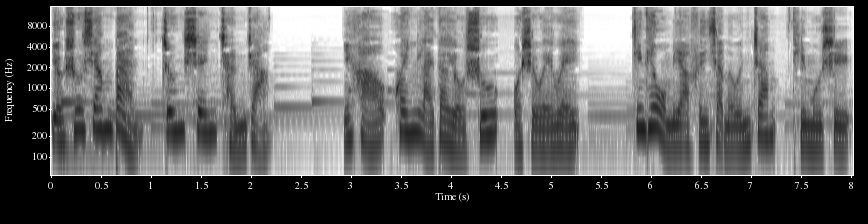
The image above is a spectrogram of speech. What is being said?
有书相伴，终身成长。你好，欢迎来到有书，我是维维。今天我们要分享的文章题目是：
